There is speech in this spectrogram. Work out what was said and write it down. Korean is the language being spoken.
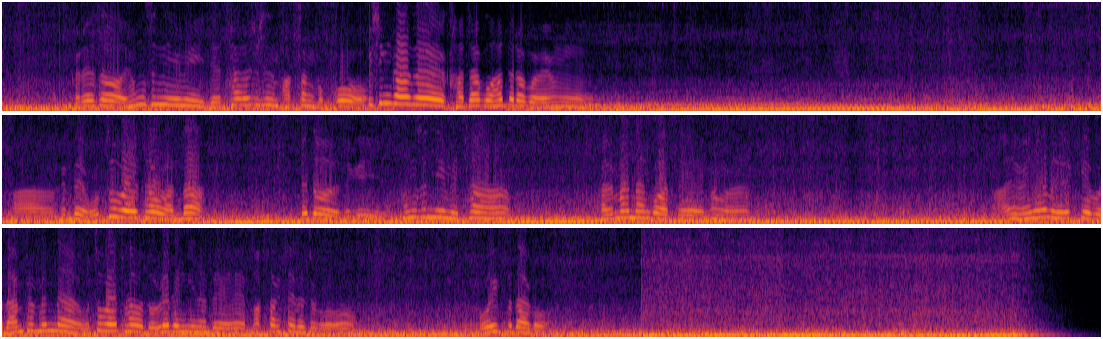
그래서 형수님이 이제 차려주시는 밥상 먹고 후신각을 가자고 하더라고요, 형님. 아, 근데 오토바이 타고 간다. 그래도 저기 형수님이 참 잘 만난 것 같아, 형은. 아니, 왜냐면 이렇게 뭐 남편 맨날 오토바이 타러 놀래 댕기는데 밥상 차려주고 뭐 이쁘다고.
